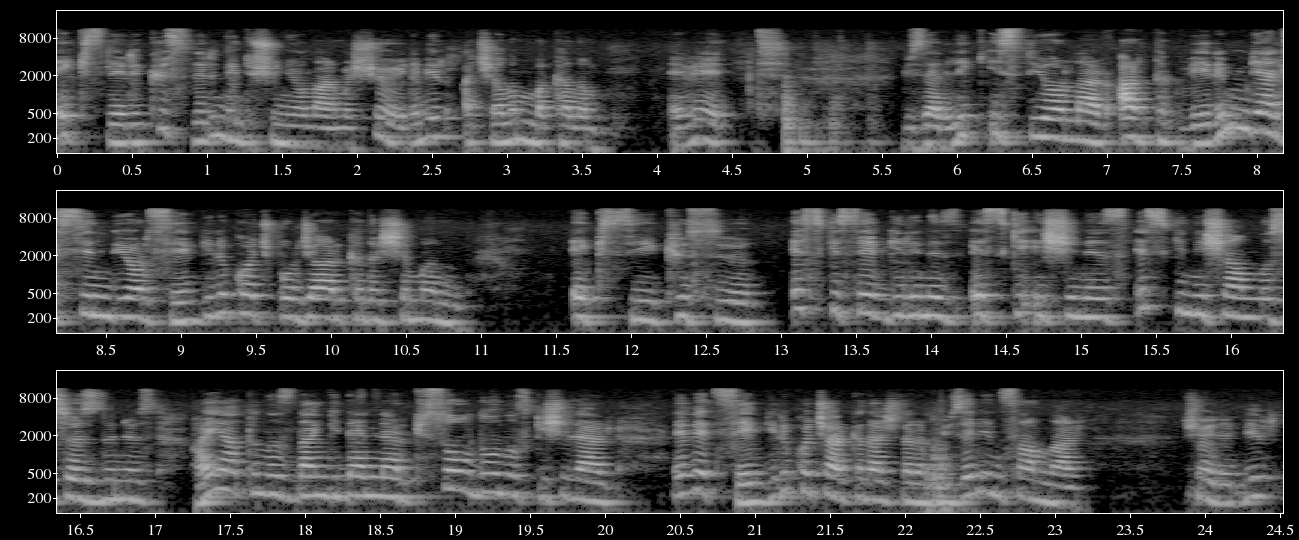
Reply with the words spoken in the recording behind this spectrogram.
eksleri, küsleri ne düşünüyorlarmış? Şöyle bir açalım bakalım. Evet. Güzellik istiyorlar. Artık verim gelsin diyor sevgili Koç burcu arkadaşımın. Eksi, küsü, eski sevgiliniz, eski eşiniz, eski nişanlı sözlünüz, hayatınızdan gidenler, küs olduğunuz kişiler. Evet sevgili Koç arkadaşlarım, güzel insanlar. Şöyle bir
